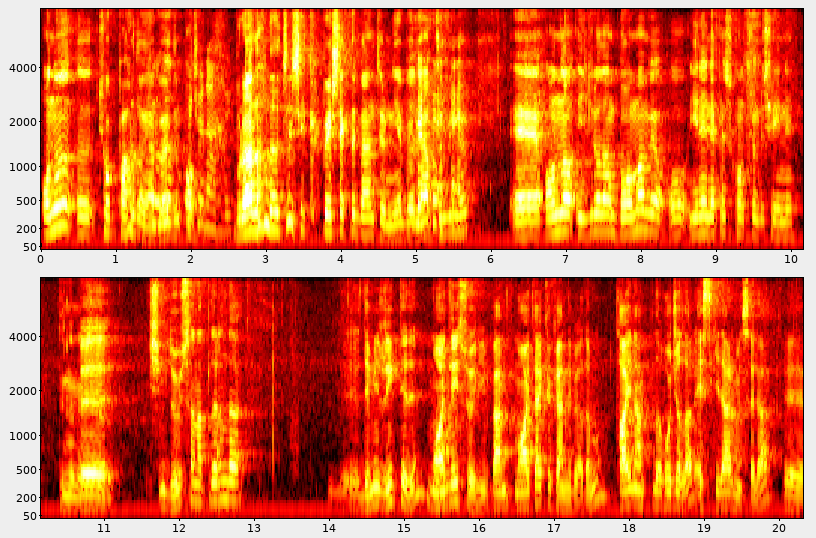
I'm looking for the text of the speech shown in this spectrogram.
Onu e, çok pardon ya Yok, böldüm. yok, hiç O- önemli. Burak'ın anlatacağı şey 45 dakika ben anlatıyorum. Niye böyle yaptım bilmiyorum. E, onunla ilgili olan boğma ve o yine nefes kontrolü şeyini dinlemek Ee, istiyorum. şimdi dövüş sanatlarında e, demin ring dedim. Muay Thai söyleyeyim. Ben Muay Thai kökenli bir adamım. Taylandlı hocalar eskiler mesela e,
